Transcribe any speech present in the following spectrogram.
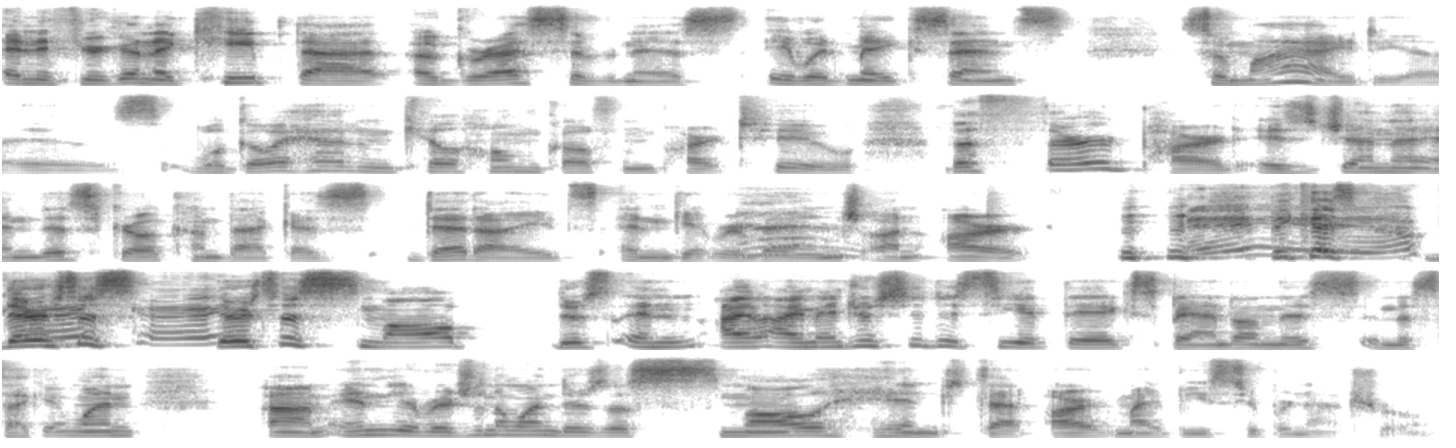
and if you're gonna keep that aggressiveness, it would make sense. So my idea is we'll go ahead and kill Homegirl from part two. The third part is Jenna and this girl come back as deadites and get revenge on art. because Hey, there's okay, a s- okay. there's a small there's and I, I'm interested to see if they expand on this in the second one. Um, in the original one, there's a small hint that art might be supernatural.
